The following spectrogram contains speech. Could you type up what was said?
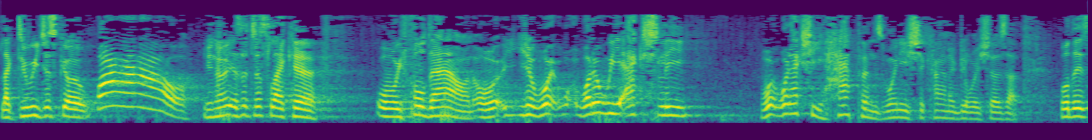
Like, do we just go, wow? You know, is it just like a, or we fall down? Or, you know, what, what are we actually, what, what actually happens when His Shekinah glory shows up? Well, there's,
